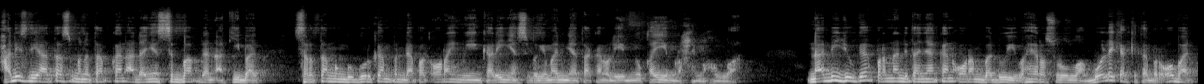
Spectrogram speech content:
Hadis di atas menetapkan adanya sebab dan akibat serta menggugurkan pendapat orang yang mengingkarinya sebagaimana dinyatakan oleh Ibnu Qayyim rahimahullah. Nabi juga pernah ditanyakan orang Badui, wahai Rasulullah, bolehkah kita berobat?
